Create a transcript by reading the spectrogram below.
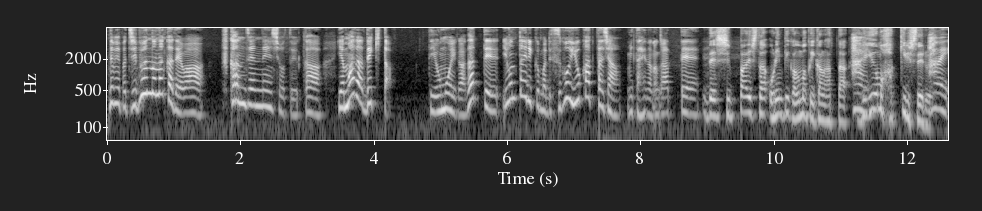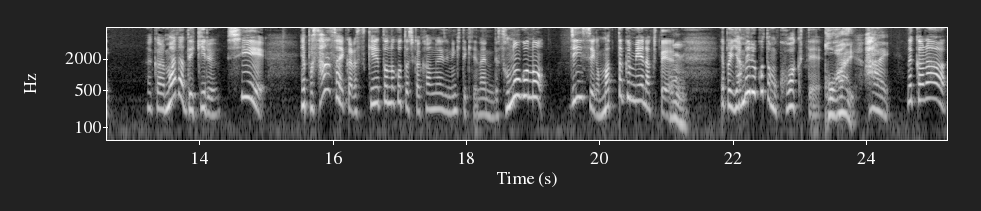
でもやっぱ自分の中では、不完全燃焼というか、いや、まだできたっていう思いが、だって四大陸まですごい良かったじゃん、みたいなのがあって、で失敗したオリンピックがうまくいかなかったはい理由もはっきりしている、はい。だからまだできるし、やっぱ3歳からスケートのことしか考えずに生きてきてないので、その後の人生が全く見えなくて、うんやっぱりやめることも怖くて、怖いはい。だから、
